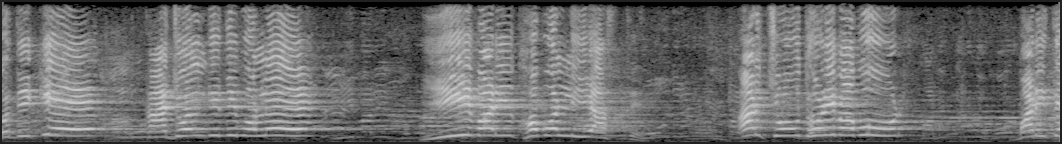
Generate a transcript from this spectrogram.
ওদিকে কাজল দিদি বলে ই বাড়ির খবর নিয়ে আসতে। আর চৌধুরী বাবুর বাড়িতে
